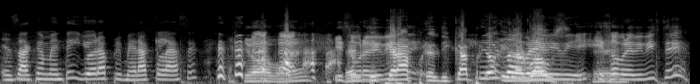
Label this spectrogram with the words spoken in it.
Exactamente, y yo era primera clase. Yo, bueno. ¿Y El, sobreviviste? Dicap- el DiCaprio Y y, la Rose. ¿Y, y Eh. sobreviviste?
